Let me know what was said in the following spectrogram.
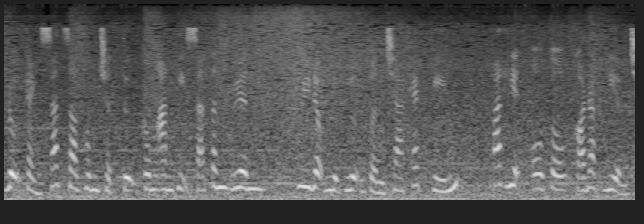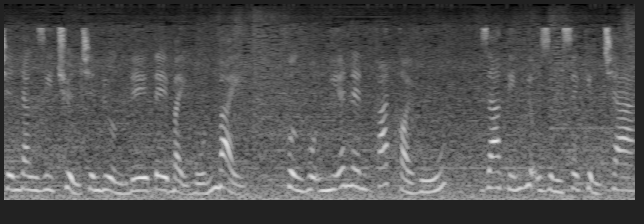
đội cảnh sát giao thông trật tự công an thị xã Tân Uyên huy động lực lượng tuần tra khép kín, phát hiện ô tô có đặc điểm trên đang di chuyển trên đường DT747, phường Hội Nghĩa nên phát còi hú, ra tín hiệu dừng xe kiểm tra.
